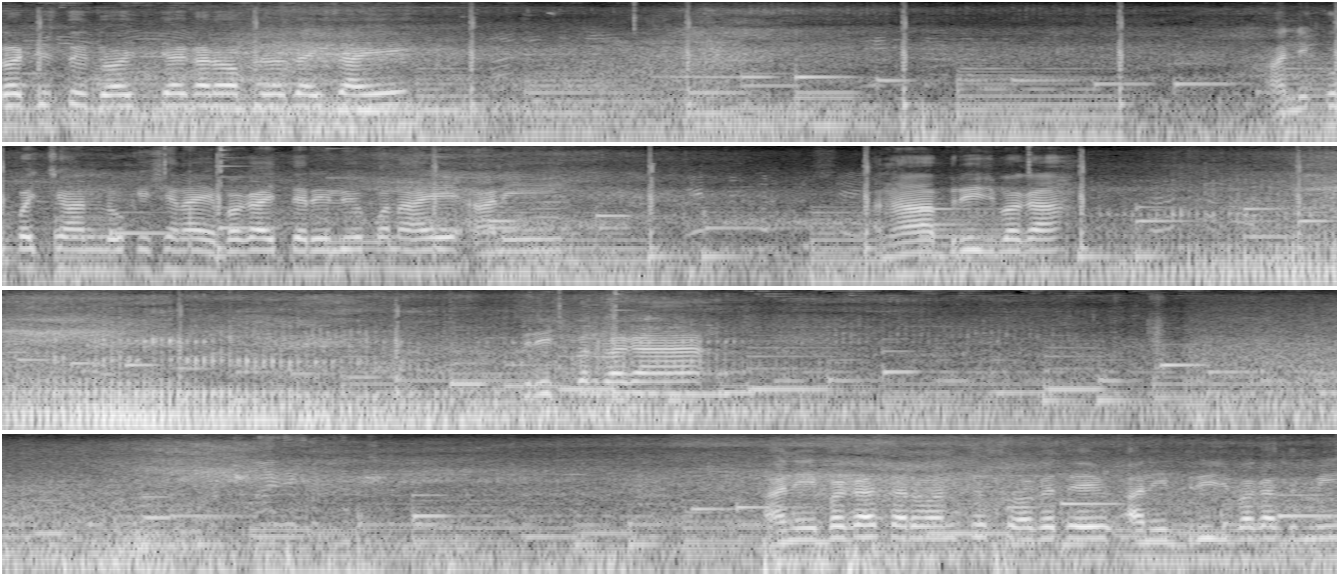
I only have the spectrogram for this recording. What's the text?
गट दिसतोय त्या गडावर आपल्याला जायचं आहे. आणि खूपच छान लोकेशन आहे. बघा इथे रेल्वे पण आहे आणि हा ब्रिज बघा. ब्रिज पण बघा. आणि बघा सर्वांचं स्वागत आहे. आणि ब्रिज बघा तुम्ही.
